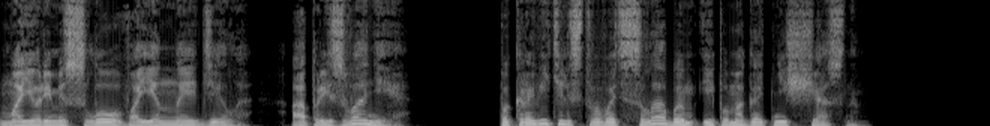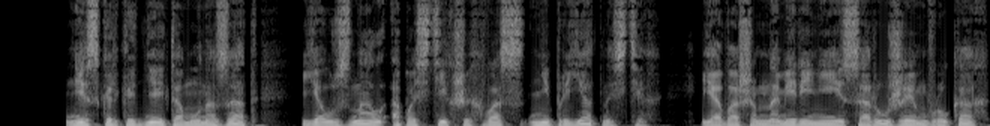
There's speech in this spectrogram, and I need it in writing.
Мое ремесло — военное дело, а призвание — покровительствовать слабым и помогать несчастным. Несколько дней тому назад я узнал о постигших вас неприятностях и о вашем намерении с оружием в руках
